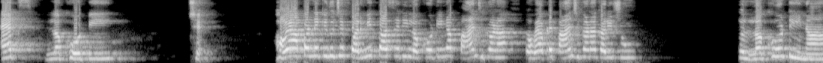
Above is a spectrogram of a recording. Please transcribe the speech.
એક્સ લખોટી છે. હવે આપણને કીધું છે પરમિત પાસેની લખોટીના પાંચ ગણા, તો હવે આપણે પાંચ ગણા કરીશું. તો લખોટીના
